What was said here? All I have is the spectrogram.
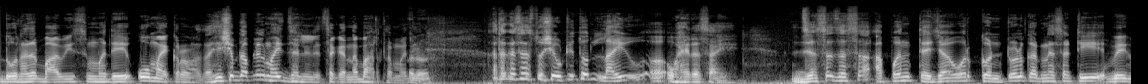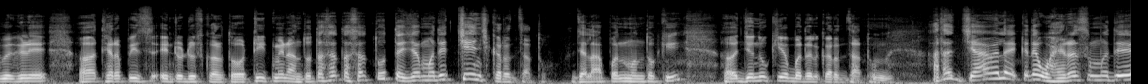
दोन हजार बावीसमध्ये ओ मायक्रॉन होता. हे शब्द आपल्याला माहीत झालेले आहेत सगळ्यांना भारतामध्ये. आता कसं असतो शेवटी तो लाईव्ह व्हायरस आहे. जसं जसं आपण त्याच्यावर कंट्रोल करण्यासाठी वेगवेगळे थेरपीज इंट्रोड्यूस करतो ट्रीटमेंट आणतो तसा तसा तो त्याच्यामध्ये चेंज करत जातो. ज्याला आपण म्हणतो की जनुकीय बदल करत जातो. आता ज्या वेळेला एखाद्या व्हायरसमध्ये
